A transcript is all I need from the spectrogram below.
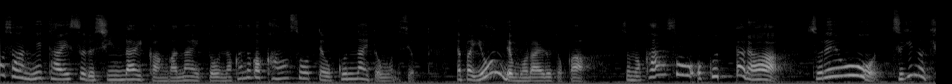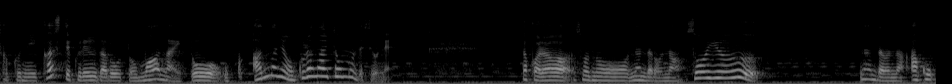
モさんに対する信頼感がないとなかなか感想って送んないと思うんですよ。やっぱり読んでもらえるとかその感想を送ったらそれを次の企画に生かしてくれるだろうと思わないとあんなに送らないと思うんですよね。だからそのなんだろうなそういうなんだろうなあこ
